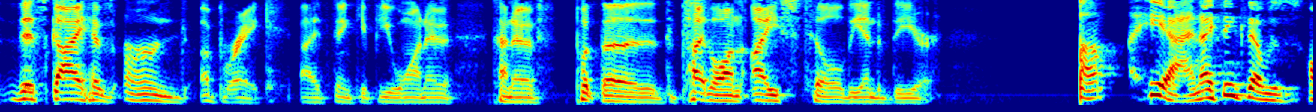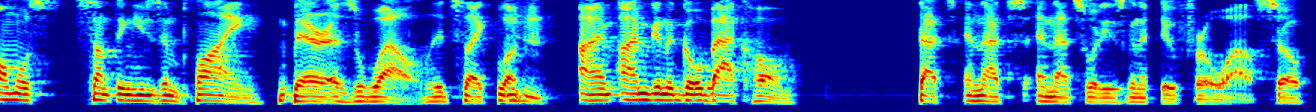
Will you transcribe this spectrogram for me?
This guy has earned a break, I think, if you want to kind of put the, the title on ice till the end of the year. Um, yeah, and I think that was almost something he was implying there as well. It's like, look, mm-hmm. I'm I'm going to go back home. That's and that's and that's what he's going to do for a while. So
